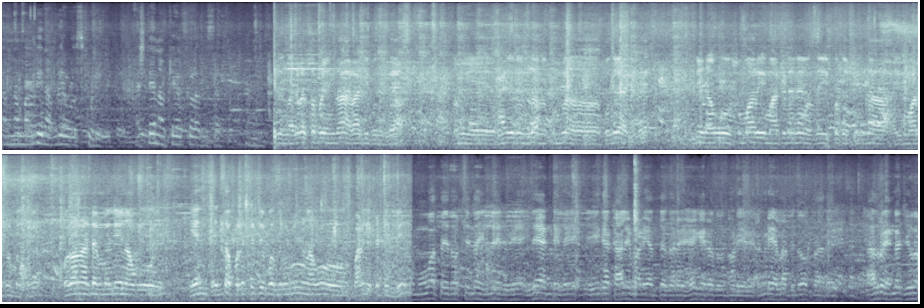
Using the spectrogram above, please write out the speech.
ನಮ್ಮ ನಮ್ಮ ಅಂಗಡಿ ನಮಗೆ ಉಳಿಸ್ಕೊಡಿ. ಅಷ್ಟೇ ನಾವು ಕೇಳ್ಕೊಳ್ಳೋದು ಸರ್. ಇದು ನಗರಸಭೆಯಿಂದ ಹರಾಜಿ ಬಂದಿದೆ. ನಮಗೆ ನೀರಿನಿಂದ ತುಂಬ ತೊಂದರೆ ಆಗಿದೆ. ಇಲ್ಲಿ ನಾವು ಸುಮಾರು ಈ ಮಾರ್ಕೆಟಲ್ಲೇ ಒಂದು ಇಪ್ಪತ್ತು ವರ್ಷದಿಂದ ಇದು ಮಾಡ್ಕೊಂಡು ಬರ್ತೀವಿ ಕೊರೋನಾ ಟೈಮಲ್ಲಿ ನಾವು ಏನು ಎಂಥ ಪರಿಸ್ಥಿತಿ ಬಂದ್ರು ನಾವು ಬಾಡಿಗೆ ಕಟ್ಟಿದ್ವಿ. ಮೂವತ್ತೈದು ವರ್ಷದಿಂದ ಇಲ್ಲೇ ಇದ್ವಿ. ಇದೇ ಅಂಗಡಿಲಿ. ಈಗ ಖಾಲಿ ಮಾಡಿ ಅಂತ ಇದ್ದಾರೆ. ಹೇಗಿರೋದು ನೋಡಿ. ಅಂಗಡಿ ಎಲ್ಲ ಬಿದ್ದೋಗ್ತಾ ಇದೆ. ಆದರೂ ಹೆಂಗೋ ಜೀವನ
